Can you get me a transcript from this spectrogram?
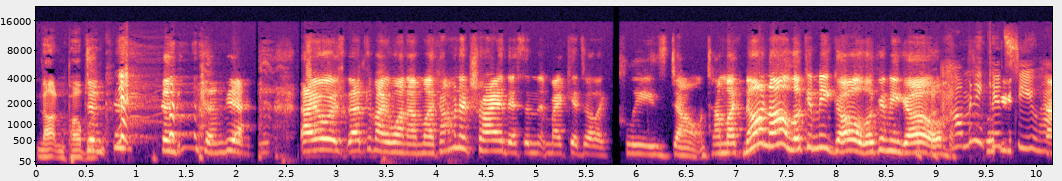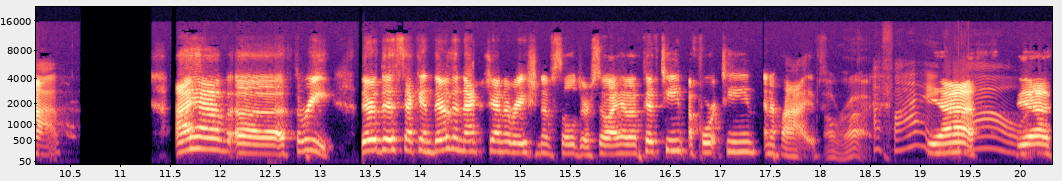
Not in public. Dun, dun, dun, yeah. I always, that's my one. I'm like, I'm going to try this. And then my kids are like, please don't. I'm like, no, no, look at me go. Look at me go. How many kids do you have? I have uh three. They're the second, they're the next generation of soldiers. So I have a 15, a 14, and a five. All right. A five. Yes. Wow. Yes.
